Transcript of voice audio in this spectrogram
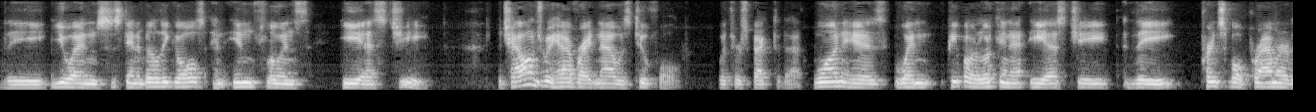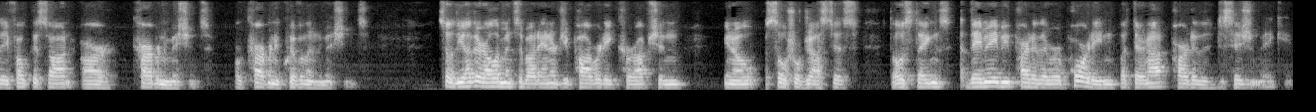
the UN sustainability goals and influence ESG. The challenge we have right now is twofold with respect to that. One is when people are looking at ESG, the principal parameter they focus on are carbon emissions or carbon equivalent emissions. So the other elements about energy poverty, corruption, you know, social justice, those things, they may be part of the reporting, but they're not part of the decision making.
